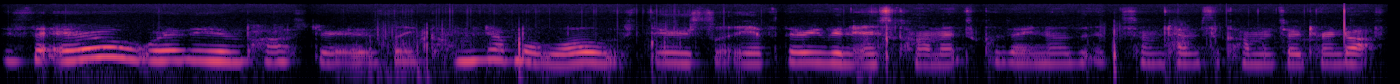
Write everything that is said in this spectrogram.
is the arrow where the imposter is? Like comment down below, seriously, if there even is comments, because I know that sometimes the comments are turned off.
